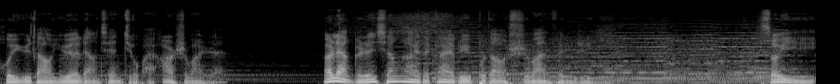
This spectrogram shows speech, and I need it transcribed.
会遇到约两千九百二十万人，而两个人相爱的概率不到十万分之一。所以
